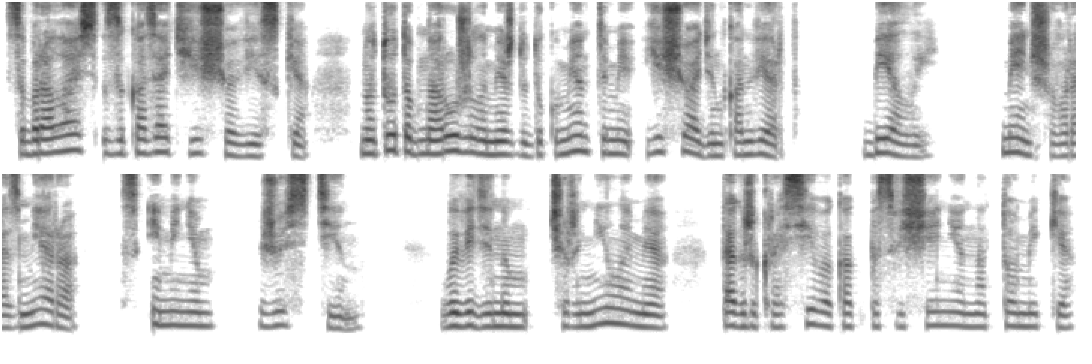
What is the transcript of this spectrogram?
Собралась заказать еще виски, но тут обнаружила между документами еще один конверт. Белый меньшего размера с именем Жюстин, выведенным чернилами так же красиво, как посвящение на томике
